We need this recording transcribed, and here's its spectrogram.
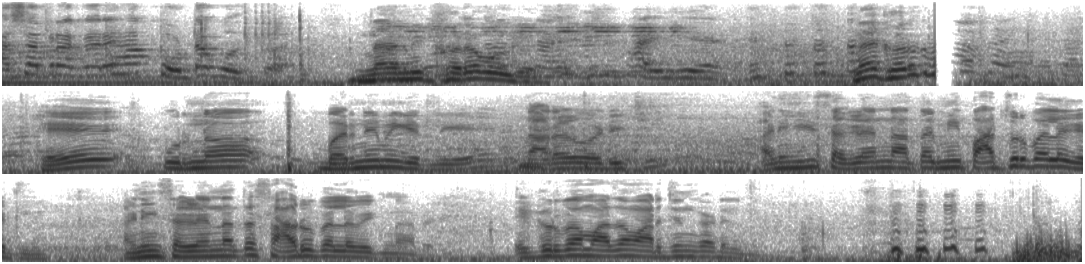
अशा प्रकारे हा खोटं बोलतोय. नाही मी खरं बोलतो नाही खरंच हे पूर्ण बरणी मी घेतली आहे नारळवाडीची. आणि ही सगळ्यांना आता मी पाच रुपयाला घेतली. आणि ही सगळ्यांना आता सहा रुपयाला विकणार आहे. एक रुपया माझा मार्जिन काढेल मी.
